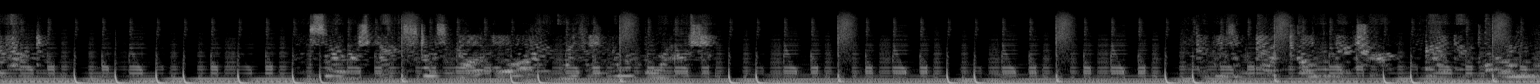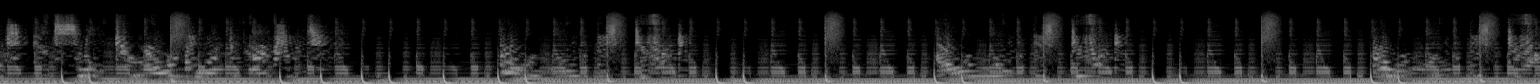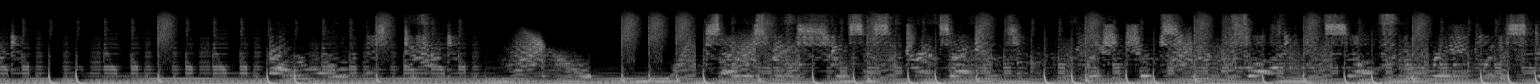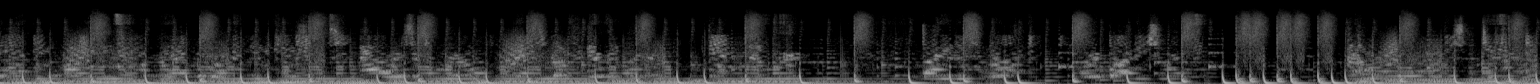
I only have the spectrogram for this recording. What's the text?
Cyberspace space does not lie within your borders. It is an act of nature and it imposed itself to our collective actions. Cyberspace consists of transactions, relationships, thought itself, arrayed like a standing a web of communications. Ours is world of and not different.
